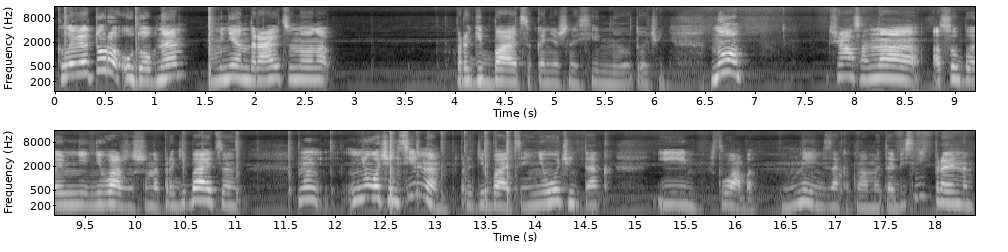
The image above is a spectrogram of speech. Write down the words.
Клавиатура удобная. Мне нравится, но она прогибается, конечно, сильно, вот очень. Но сейчас она особо не, не важно, что она прогибается. Ну, не очень сильно прогибается и не очень так и слабо. Ну, я не знаю, как вам это объяснить правильно.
